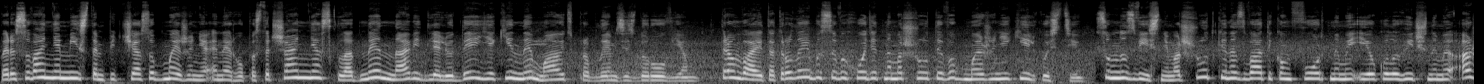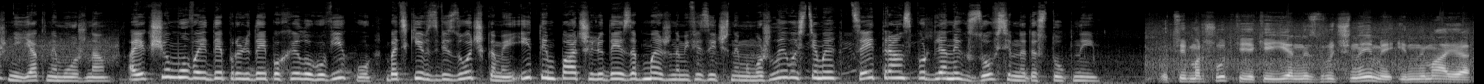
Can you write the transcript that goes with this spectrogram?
Пересування містом під час обмеження енергопостачання складне навіть для людей, які не мають проблем зі здоров'ям. Трамваї та тролейбуси виходять на маршрути в обмеженій кількості. Сумнозвісні маршрутки назвати комфортними і екологічними аж ніяк не можна. А якщо мова йде про людей похилого віку, батьків з візочками і тим паче людей з обмеженими фізичними можливостями, цей транспорт для них зовсім недоступний. Оці маршрутки, які є незручними і немає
